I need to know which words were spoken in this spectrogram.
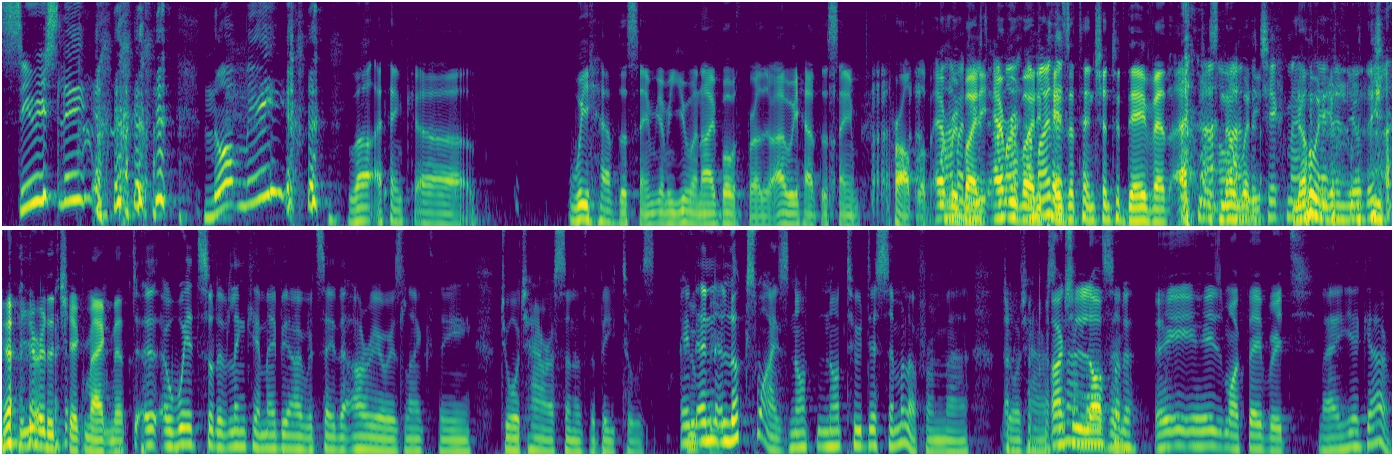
Seriously? Not me? Well, I think uh, we have the same. I mean, you and I both, brother. uh, We have the same problem. Am I Everybody, am I- everybody am I the- pays attention to David. and There's Oh, I'm the nobody. chick magnet nobody. and you're the- you're the chick magnet. a, a weird sort of link here. Maybe I would say that Aryo is like the George Harrison of the Beatles. And, Could and looks wise, not not too dissimilar from uh, George Harrison. I actually More love sort him. of- He, he's my favorite. there you go.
